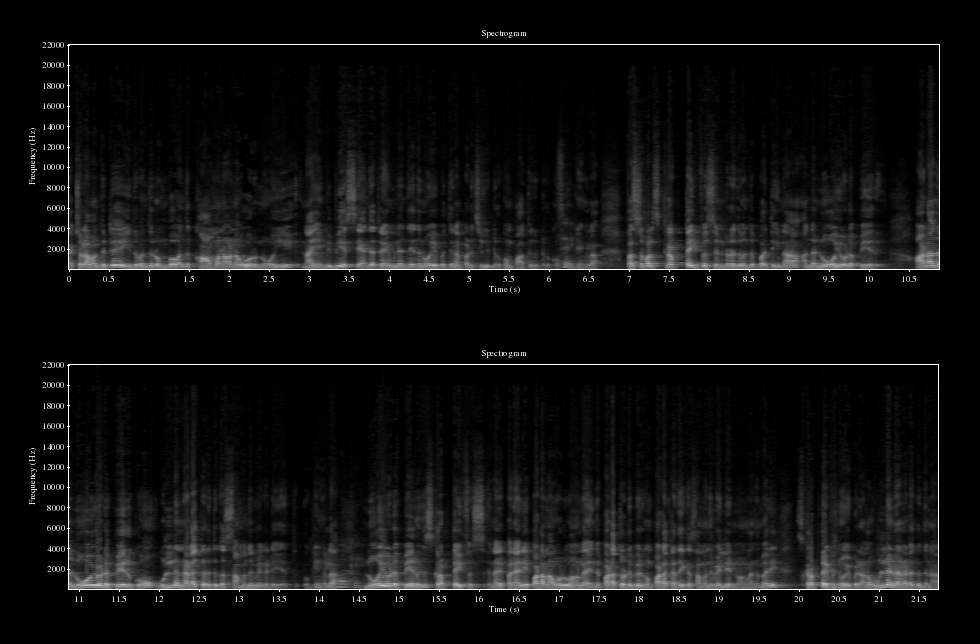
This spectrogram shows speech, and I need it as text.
ஆக்சுவலாக வந்துட்டு இது வந்து ரொம்ப வந்து காமனான ஒரு நோய். நான் எம்பிபிஎஸ் சேர்ந்த டைம்லேருந்தே இந்த நோயை பற்றிலாம் படிச்சுக்கிட்டு இருக்கோம் பார்த்துக்கிட்டு இருக்கோம். ஓகேங்களா ஃபர்ஸ்ட் ஆஃப் ஆல் ஸ்க்ரப் டைஃபஸ்ன்றது வந்து பார்த்தீங்கன்னா அந்த நோயோட பேர். ஆனால் அந்த நோயோட பேருக்கும் உள்ளே நடக்கிறதுக்கும் சம்மந்தமே கிடையாது. ஓகேங்களா. நோயோட பேர் வந்து ஸ்க்ரப் டைஃபஸ் இப்போ நிறைய படம்லாம் ஓடுவாங்களே இந்த படத்தோட பேருக்கும் படக்கதைக்கும் சம்மந்தமே இல்லைன்னு அந்த மாதிரி ஸ்க்ரப் டைஃபஸ் நோய் பேர் ஆனால் உள்ள என்ன நடக்குதுன்னா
